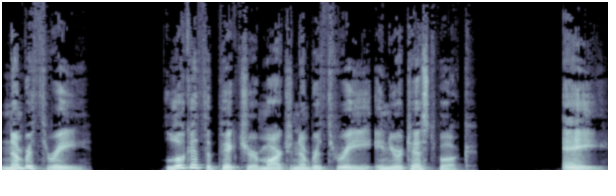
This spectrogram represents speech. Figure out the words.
Number 3. Look at the picture marked number 3 in your test book. A,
